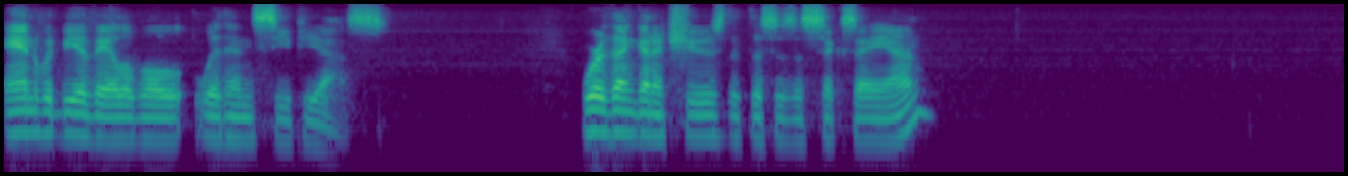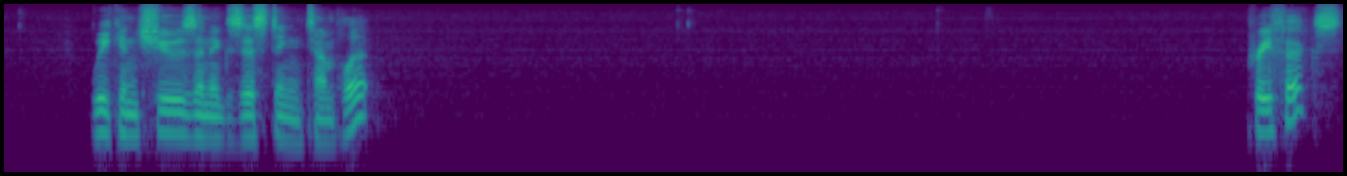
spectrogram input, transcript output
and would be available within CPS. We're then going to choose that this is a 6AN. We can choose an existing template. Prefix.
